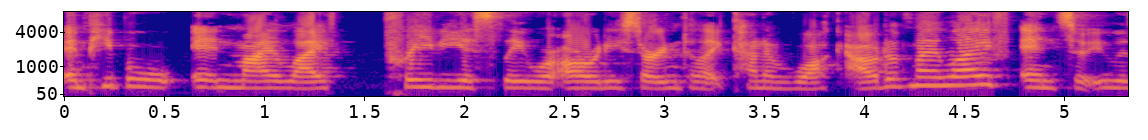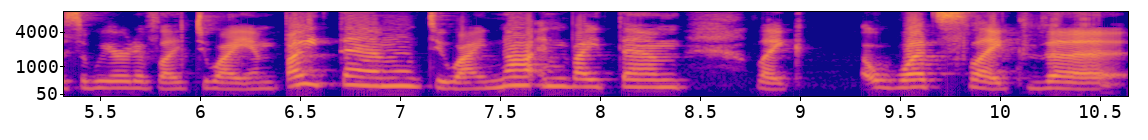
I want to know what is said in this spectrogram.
and people in my life previously were already starting to like kind of walk out of my life and so it was weird of like do i invite them? Do i not invite them? Like what's like the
